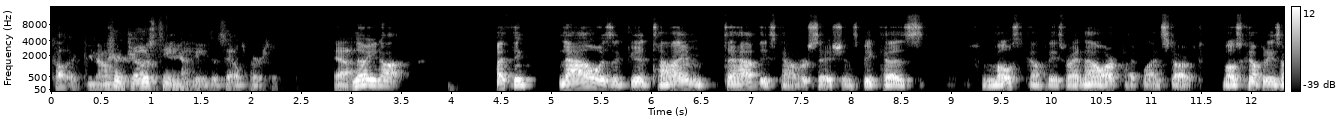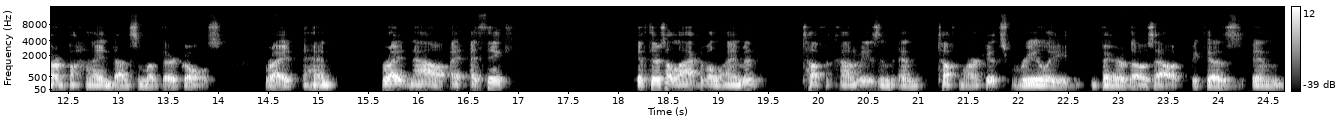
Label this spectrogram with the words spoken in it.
Call, you know? I'm sure Joe's team yeah. needs a salesperson. Yeah. No, you know, I think now is a good time to have these conversations because most companies right now are pipeline starved. Most companies are behind on some of their goals, right? And right now, I, I think if there's a lack of alignment, tough economies and, and tough markets really bear those out because in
